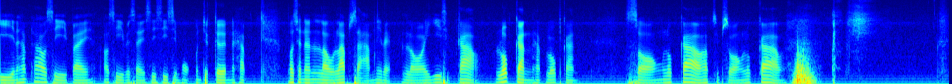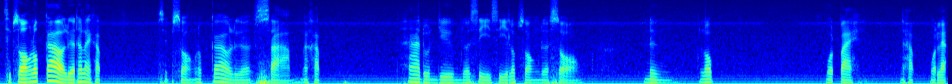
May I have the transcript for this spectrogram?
4 นะครับ ถ้าเอา 4 ไป เอา 4 ไปใส่4 4 16 มันจะเกินนะครับ เพราะฉะนั้นเรารับ 3 นี่แหละ 129 ลบกันครับ ลบกัน 2ลบ9ครับ 12ลบ9 12ลบ9เหลือเท่าไหร่ครับ 12ลบ9เหลือ 3 นะครับ 5โดนยืมเหลือ 4 4ลบ2เหลือ 2 1ลบ หมดไปนะครับ หมดแล้ว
